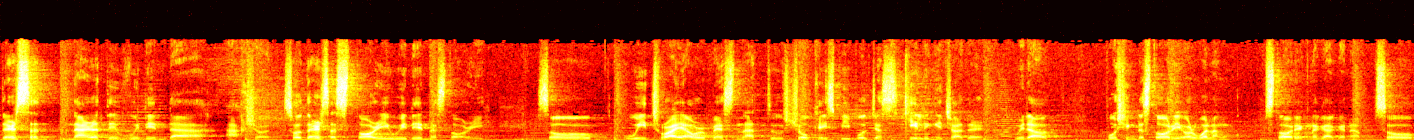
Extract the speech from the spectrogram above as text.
there's a narrative within the action. So there's a story within the story. So we try our best not to showcase people just killing each other without pushing the story or walang story ang nagaganap. So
